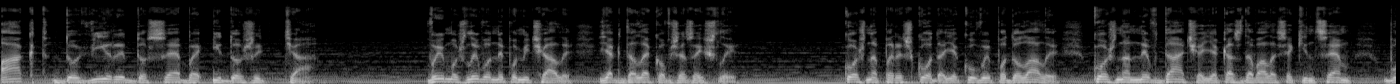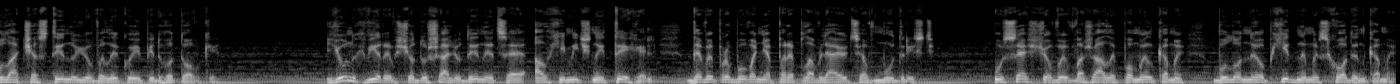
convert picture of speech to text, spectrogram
акт довіри до себе і до життя. Ви, можливо, не помічали, як далеко вже зайшли. Кожна перешкода, яку ви подолали, кожна невдача, яка здавалася кінцем, була частиною великої підготовки. Юнг вірив, що душа людини це алхімічний тигель, де випробування переплавляються в мудрість. Усе, що ви вважали помилками, було необхідними сходинками.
